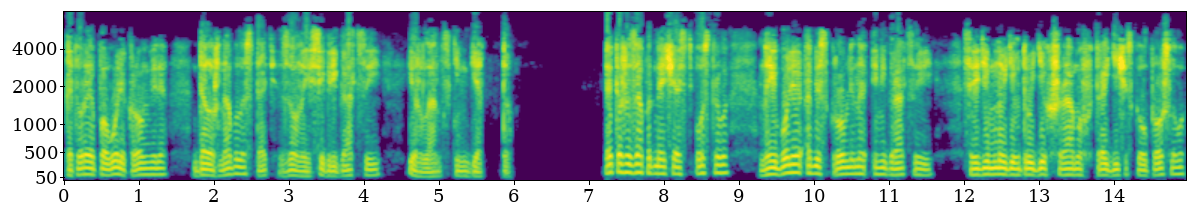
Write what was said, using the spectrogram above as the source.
которая по воле Кромвеля должна была стать зоной сегрегации ирландским гетто. Эта же западная часть острова наиболее обескровлена эмиграцией. Среди многих других шрамов трагического прошлого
